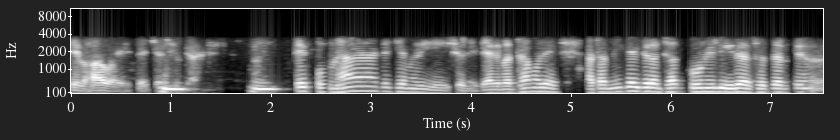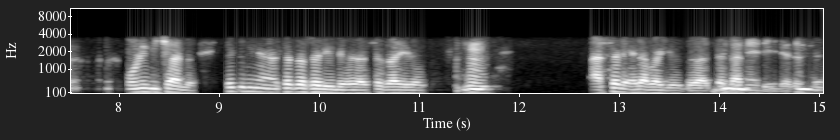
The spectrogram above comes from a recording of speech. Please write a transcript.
ते भाव आहेत त्याच्या. ठिकाणी. ते पुन्हा त्याच्यामध्ये यायचं नाही त्या ग्रंथामध्ये आता मी काही ग्रंथात कोणी लिहिलं असं तर ते कोणी विचारलं हे तुम्ही असं कसं लिहिलं? असं काय. असं लिहायला पाहिजे होतं. असं का नाही लिहिलं.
